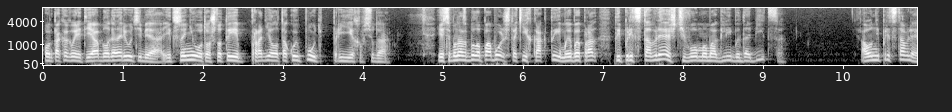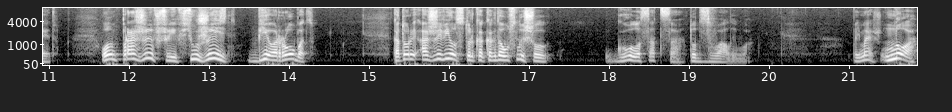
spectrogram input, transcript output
Он так и говорит, я благодарю тебя и ценю то, что ты проделал такой путь, приехав сюда. Если бы у нас было побольше таких, как ты, мы бы... Ты представляешь, чего мы могли бы добиться? А он не представляет. Он проживший всю жизнь биоробот, который оживился только когда услышал голос отца, тот звал его. Понимаешь? Но,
